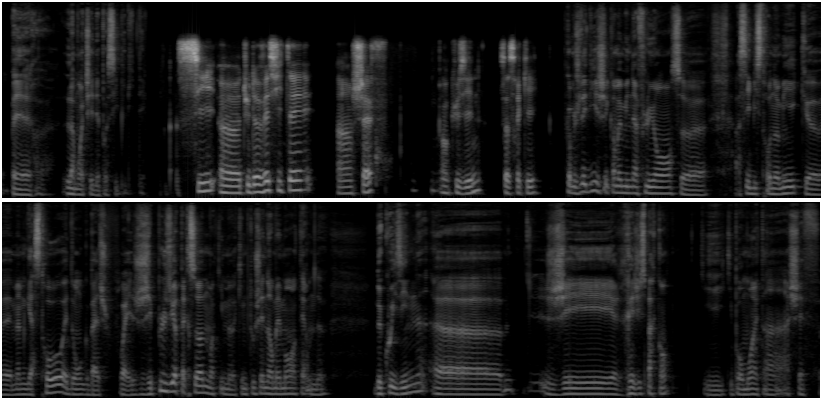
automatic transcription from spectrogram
on perd euh, la moitié des possibilités. Si tu devais citer un chef en cuisine, ça serait qui? Comme je l'ai dit, j'ai quand même une influence euh, assez bistronomique, euh, même gastro, et donc bah, j'ai plusieurs personnes moi, qui, me, qui me touchent énormément en termes de, de cuisine. Euh, j'ai Régis Parcan, qui, qui, pour moi est un, chef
